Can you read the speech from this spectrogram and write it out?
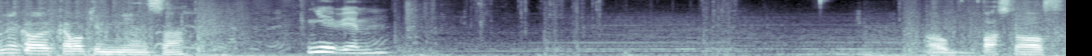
Mnie kawa- kawałkiem mięsa? Nie wiem. Off.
